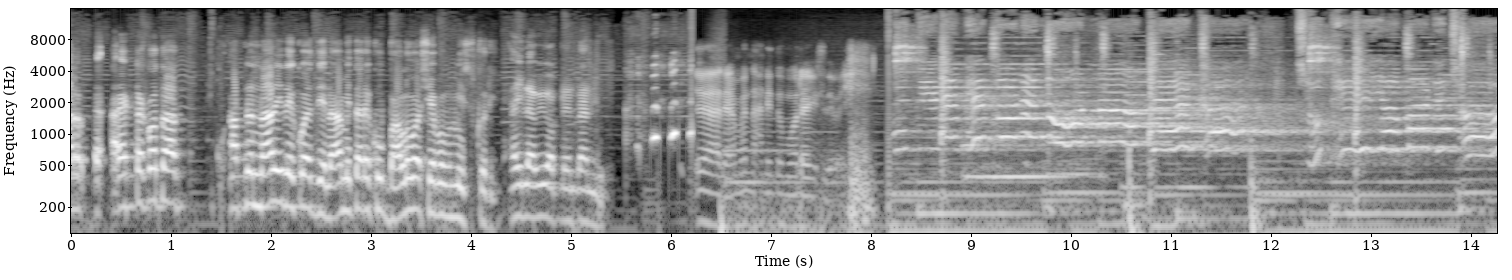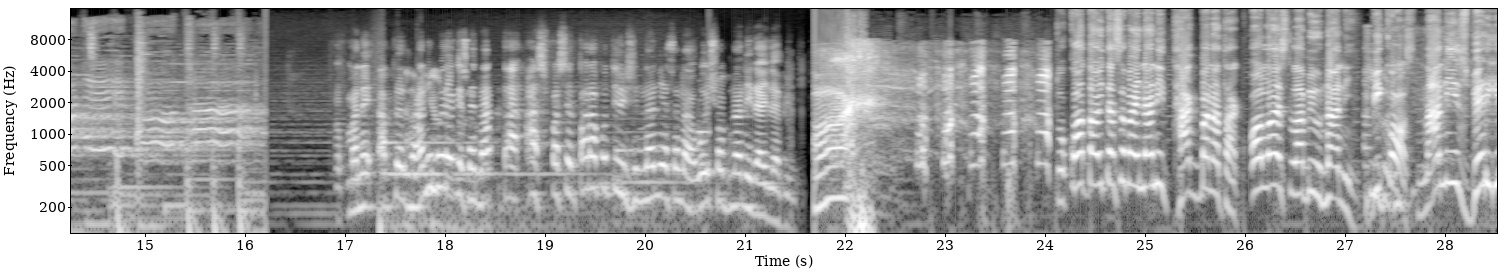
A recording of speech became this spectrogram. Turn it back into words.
আর একটা কথা আপনার নানি রে কয়ে দিন আমি তারে খুব ভালোবাসি এবং মিস করি। আই লাভ ইউ আপনার নানি। আরে আমার নানি তো মরে গেছে ভাই। মানে আপনার নানি মরে গেছে না তার আশপাশের পাড়া প্রতিবেশীর নানি আছে না ওই সব নানি রাই লাভ তো কথা হইতাছে ভাই নানি থাকবা না থাক always love you nani. Because nani is very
